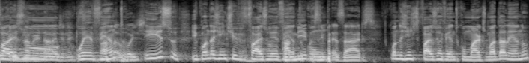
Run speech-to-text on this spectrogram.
faz na o, verdade, né, o evento, isso, e quando a gente faz o evento Amigos com empresários. Quando a gente faz o evento com o Marcos Madaleno,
